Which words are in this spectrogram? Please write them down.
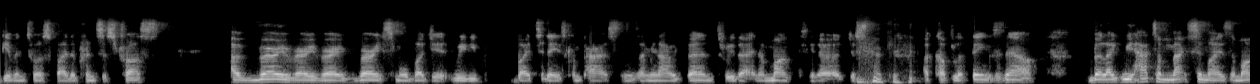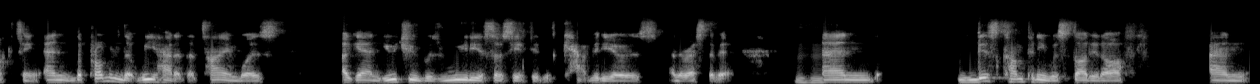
given to us by the Prince's Trust, a very, very, very, very small budget, really, by today's comparisons. I mean, I would burn through that in a month, you know, just okay. a couple of things now. But like we had to maximize the marketing. And the problem that we had at the time was, again, YouTube was really associated with cat videos and the rest of it. Mhm. And this company was started off and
